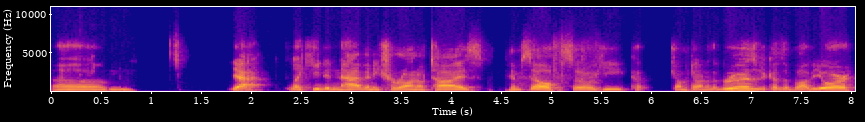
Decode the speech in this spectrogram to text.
um, yeah, like he didn't have any Toronto ties himself, so he jumped onto the Bruins because of Bobby Orr,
